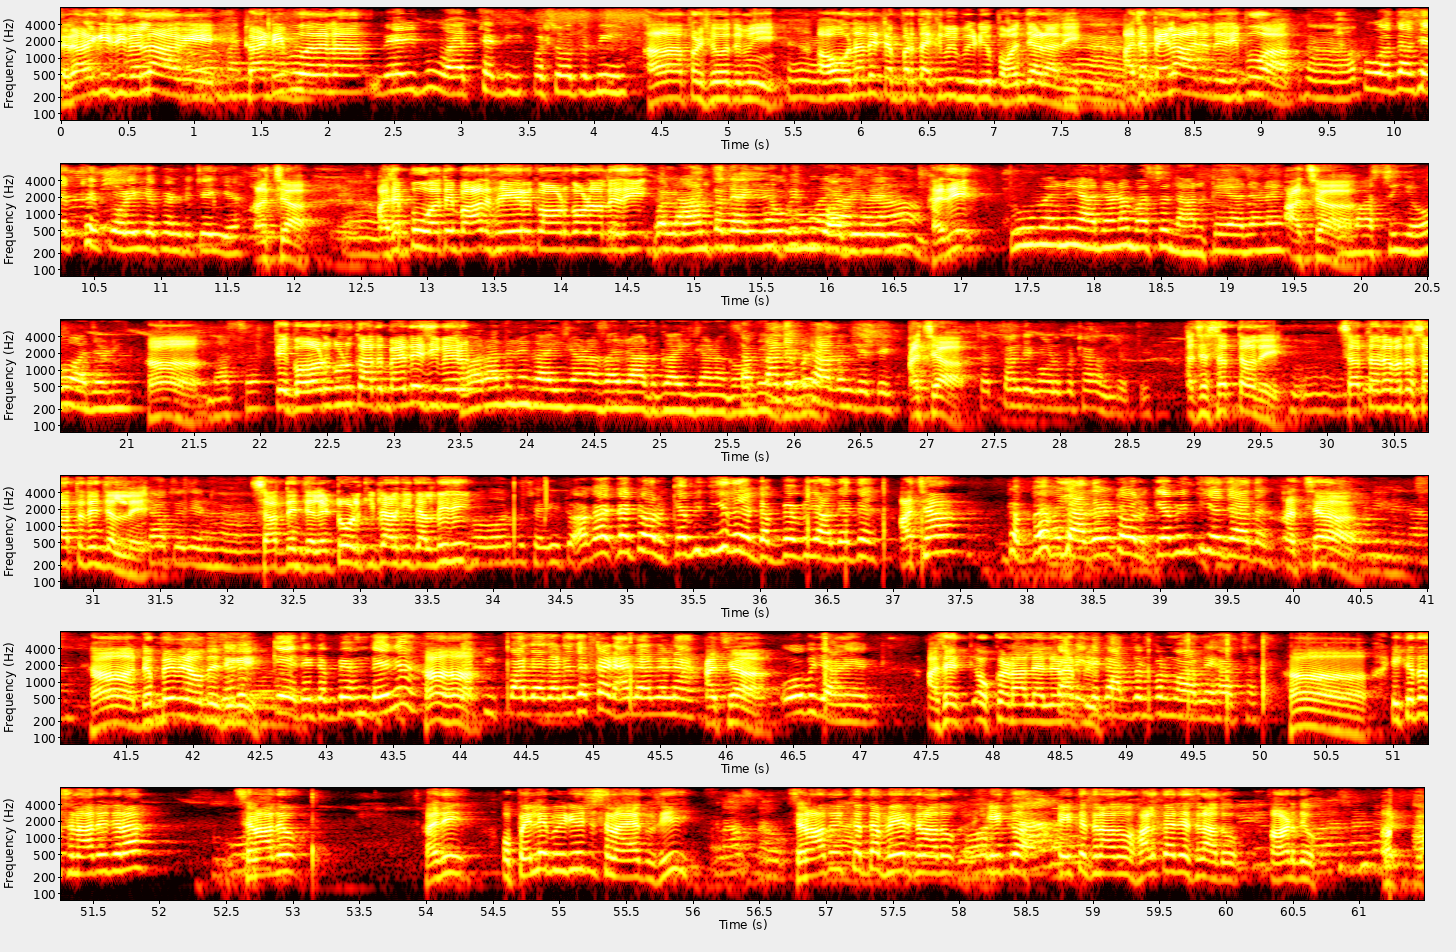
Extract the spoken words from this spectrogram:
ਰਲ ਗਈ ਸੀ ਪਹਿਲਾਂ ਆ ਗਏ ਤੁਹਾਡੀ ਭੂਆ ਦਾ ਨਾਂ? ਮੇਰੀ ਭੂਆ ਇੱਥੇ ਦੀ ਪਰਸੋਤਮੀ। ਹਾਂ ਪਰਸ਼ੋਤਮੀ। ਆ ਉਹਨਾਂ ਦੇ ਟੱਬਰ ਤੱਕ ਵੀ ਵੀਡੀਓ ਪਹੁੰਚ ਜਾਣਾ ਸੀ। ਅੱਛਾ ਪਹਿਲਾਂ ਆ ਜਾਂਦੇ ਸੀ ਭੂਆ? ਹਾਂ ਭੂਆ ਤਾਂ ਅਸੀਂ ਇੱਥੇ ਕੋਲੇ ਹੀ ਆ ਪਿੰਡ ਚ ਹੀ ਆ। ਅੱਛਾ। ਅੱਛਾ ਭੂਆ ਤੇ ਬਾਅਦ ਫੇਰ ਕੌਣ ਕੌਣ ਆਉਂਦੇ ਸੀ? ਬਲਵੰਤ ਦੇਈ ਉਹ ਵੀ ਭੂਆ ਦੀ ਮੇਰੀ। ਹੈ ਜੀ? ਤੂੰ ਮੈਨੇ ਆ ਜਾਣਾ ਬਸ ਨਾਨਕੇ ਆ ਜਾਣੇ। ਅੱਛਾ। ਮਾਸੀ ਉਹ ਆ ਜਾਣੀ। ਹਾਂ। ਬਸ। ਤੇ ਗੌਣ ਗੁਣ ਕਦ ਬਹਿੰਦੇ ਸੀ ਫਿਰ? ਸਾਰਾ ਦਿਨ ਗਾਈ ਜਾਣਾ ਸਾਰੀ ਰਾਤ ਗਾਈ ਜਾਣਾ ਗਾਉਂਦੇ ਸੱਤਾਂ ਦੇ ਬਿਠਾ ਦਿੰਦੇ ਤੇ। ਅੱਛਾ। ਸੱਤਾਂ ਦੇ ਗੌਣ ਬਿਠਾ ਦਿੰਦੇ ਤੇ। ਅੱਛਾ ਸੱਤਾਂ ਦੇ? ਸੱਤਾਂ ਦਾ ਮਤਲਬ 7 ਦਿਨ ਚੱਲਨੇ ਸੱਤ ਦਿਨ ਹਾਂ। 7 ਦਿਨ ਚੱਲੇ ਢੋਲਕੀ ਢਾਲਕੀ ਚੱਲਦੀ ਸੀ? ਹੋਰ ਬਥੇਰੀ ਤੋਂ ਅਗਰ ਕਿ ਢੋਲਕੇ ਵੀ ਦੀਏ ਡੱਬੇ ਵਜਾਉਂਦੇ ਤੇ। ਅੱਛਾ। ਡੱਬੇ ਵਜਾਉਂਦੇ ਢੋਲਕੇ ਵੀ ਦੀਏ ਜਦ। ਅੱਛਾ। ਹਾਂ ਡੱਬੇ ਵਜਾਉਂਦੇ ਸੀਗੇ। ਘੇ ਦੇ ਡੱਬੇ ਹੁੰਦੇ ਨਾ ਹਾਂ, ਹਾਂ। ਜਾਂ ਪੀਪਾ ਲੈ ਲੈਣਾ ਜਾਂ ਘੜਾ ਲੈ ਲੈਣਾ ਅੱਛਾ। ਉਹ ਵਜਾਣੇ ਅੱਛਾ ਉਹ ਕੜਾ ਲੈ ਲੈਣਾ ਘੜੀ ਫਿਰ। ਗਰਦਨ ਪਰ ਮਾਰਨੇ ਹੱਥ। ਹਾਂ ਇੱਕ ਤਾਂ ਸੁਣਾ ਦਿਓ ਜਰਾ। ਸੁਣਾ ਦਿਓ। ਹਾਂਜੀ ਉਹ ਪਹਿਲੇ ਵੀਡੀਓ 'ਚ ਸੁਣਾਇਆ ਤੁਸੀਂ? ਸੁਣਾ ਦਿਓ ਇੱਕ ਅੱਧਾ ਫੇਰ ਸੁਣਾ ਦਿਓ। ਇੱਕ ਇੱਕ ਸੁਣਾ ਦਿਓ ਹਲਕਾ ਜਿਹਾ ਸੁਣਾ ਦਿਓ ਆਣ ਦਿਓ।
